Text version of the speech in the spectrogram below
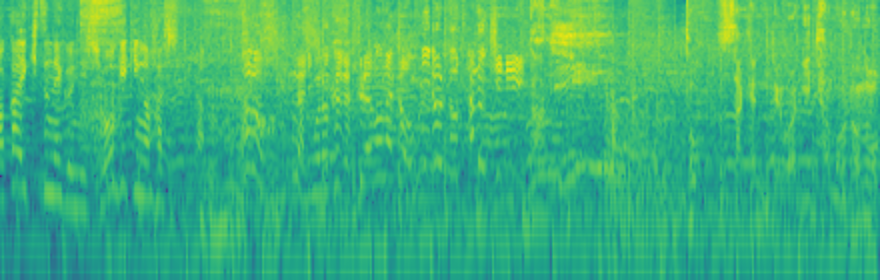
赤い狐軍に衝撃が走った。何者かが蔵の中を緑のタヌキに。と叫んではみたものの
